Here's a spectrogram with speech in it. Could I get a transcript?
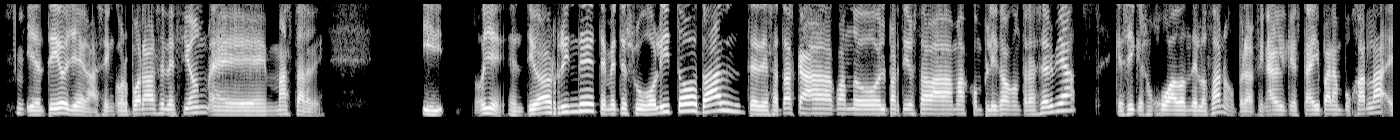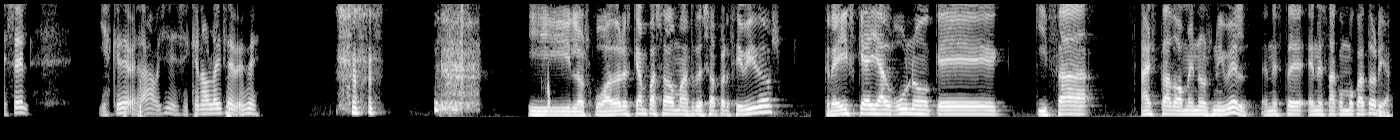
Y el tío llega, se incorpora a la selección eh, más tarde. Y, oye, el tío rinde, te mete su golito, tal, te desatasca cuando el partido estaba más complicado contra Serbia, que sí, que es un jugador de Lozano, pero al final el que está ahí para empujarla es él. Y es que de verdad, oye, si es que no habláis de bebé. ¿Y los jugadores que han pasado más desapercibidos? ¿Creéis que hay alguno que quizá ha estado a menos nivel en, este, en esta convocatoria?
